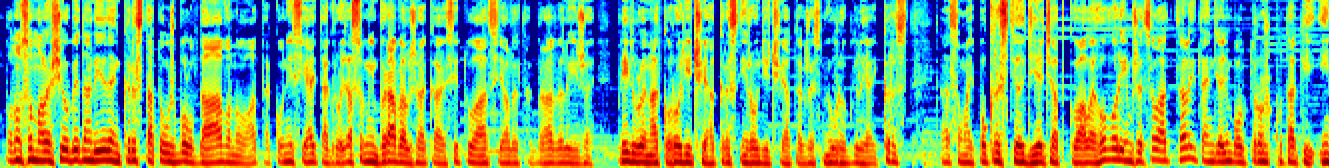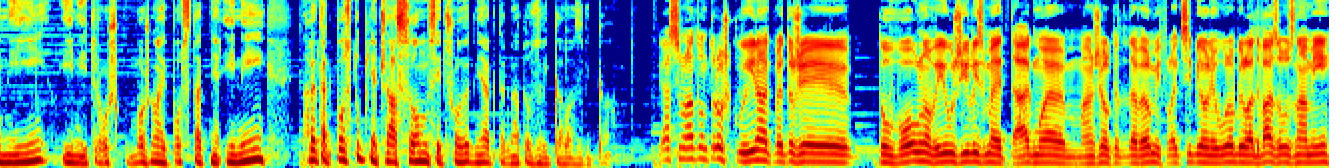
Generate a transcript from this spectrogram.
Potom som mal ešte objednaný jeden krst a to už bolo dávno a tak oni si aj tak Ja som im vravel, že aká je situácia, ale tak vraveli, že prídu len ako rodičia, krstní rodičia, takže sme urobili aj krst. Ja som aj pokrstil dieťatko, ale hovorím, že celá, celý ten deň bol trošku taký iný, iný trošku, možno aj podstatne iný, ale tak postupne časom si človek nejak tak na to zvykal a zvyká. Ja som na tom trošku inak, pretože to voľno využili sme tak, moja manželka teda veľmi flexibilne urobila dva zoznamy,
